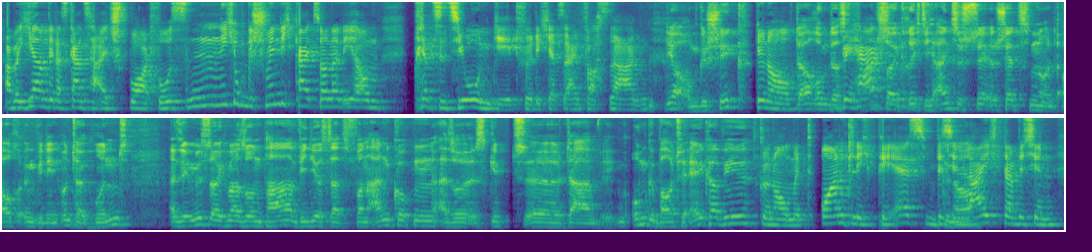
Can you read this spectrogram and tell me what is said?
Aber hier haben wir das Ganze als Sport, wo es nicht um Geschwindigkeit, sondern eher um Präzision geht, würde ich jetzt einfach sagen. Ja, um Geschick. Genau. Darum, das Beherrschen. Fahrzeug richtig einzuschätzen und auch irgendwie den Untergrund. Also ihr müsst euch mal so ein paar Videos davon angucken. Also es gibt äh, da umgebaute LKW. Genau, mit ordentlich PS, ein bisschen Genau. leichter, ein bisschen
